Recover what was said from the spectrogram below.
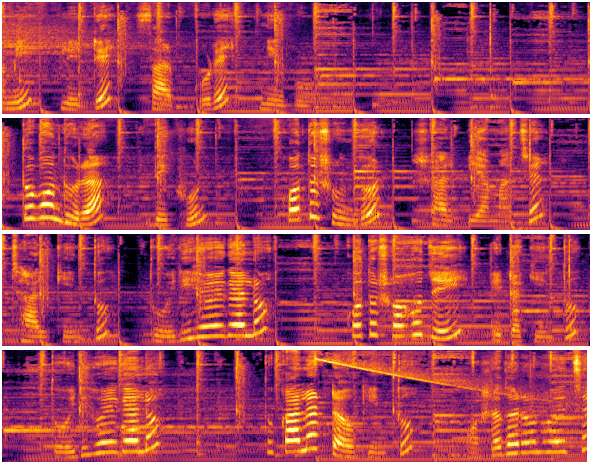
আমি প্লেটে সার্ভ করে নেব। তো বন্ধুরা, দেখুন কত সুন্দর শালপিয়া মাছের ঝাল কিন্তু তৈরি হয়ে গেল। কত সহজেই এটা কিন্তু তৈরি হয়ে গেল। তো কালারটাও কিন্তু অসাধারণ হয়েছে।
